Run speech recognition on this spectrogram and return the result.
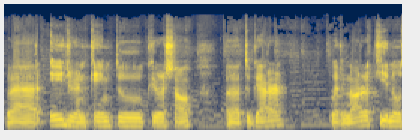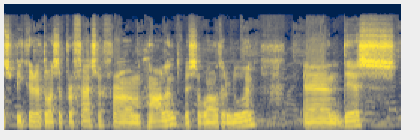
where Adrian came to Curacao uh, together with another keynote speaker that was a professor from Holland, Mr. Walter Lewin. And this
